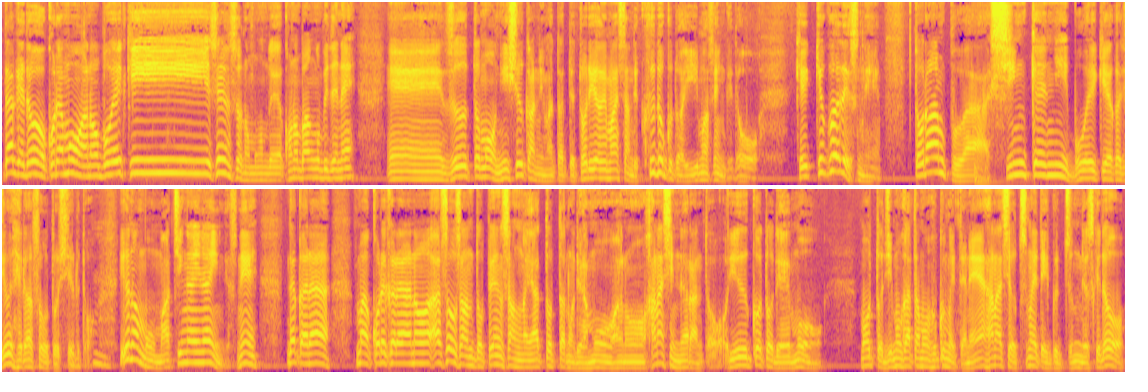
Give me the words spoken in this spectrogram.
だけど、これはもうあの貿易戦争の問題はこの番組でね、えー、ずっともう2週間にわたって取り上げましたんで、くどくどは言いませんけど、結局はですね、トランプは真剣に貿易赤字を減らそうとしているというのはもう間違いないんですね。だから、まあこれからあの、麻生さんとペンさんがやっとったのではもうあの、話にならんということで、もう、もっと事務方も含めてね、話を詰めていくっつうんですけど、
